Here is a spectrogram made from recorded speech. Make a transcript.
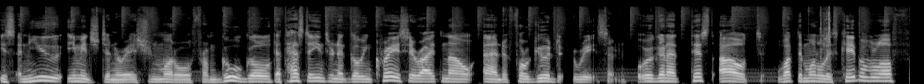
is a new image generation model from Google that has the internet going crazy right now and for good reason. We're gonna test out what the model is capable of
